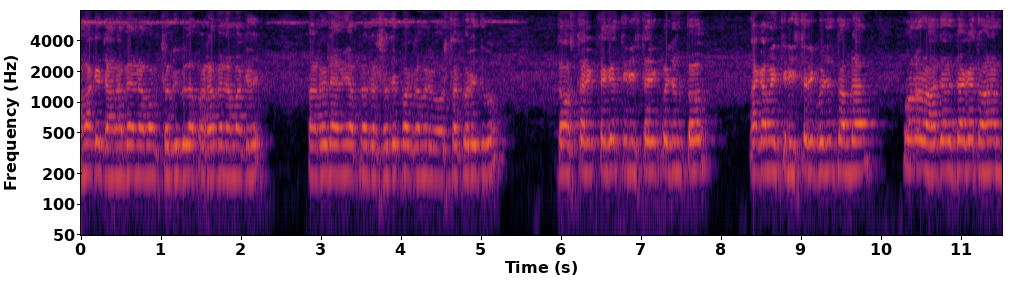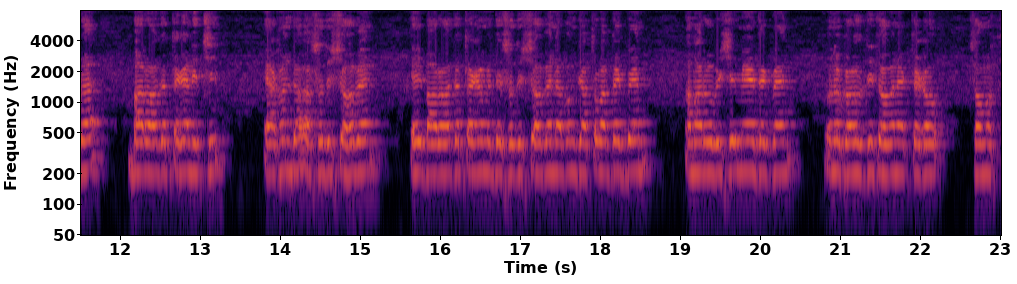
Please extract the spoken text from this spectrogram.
আমাকে জানাবেন এবং ছবিগুলো পাঠাবেন আমাকে। পাঠালে আমি আপনাদের সাথে প্রোগ্রামের ব্যবস্থা করে দিব। দশ তারিখ থেকে তিরিশ তারিখ পর্যন্ত, আগামী তিরিশ তারিখ পর্যন্ত আমরা পনেরো হাজারের জায়গায় তখন আমরা বারো হাজার টাকা নিচ্ছি। এখন যারা সদস্য হবেন, এই বারো হাজার টাকার মধ্যে সদস্য হবেন এবং যতবার দেখবেন, আমার অফিসে মেয়ে দেখবেন, কোনো খরচ দিতে হবে না, এক টাকাও সমস্ত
